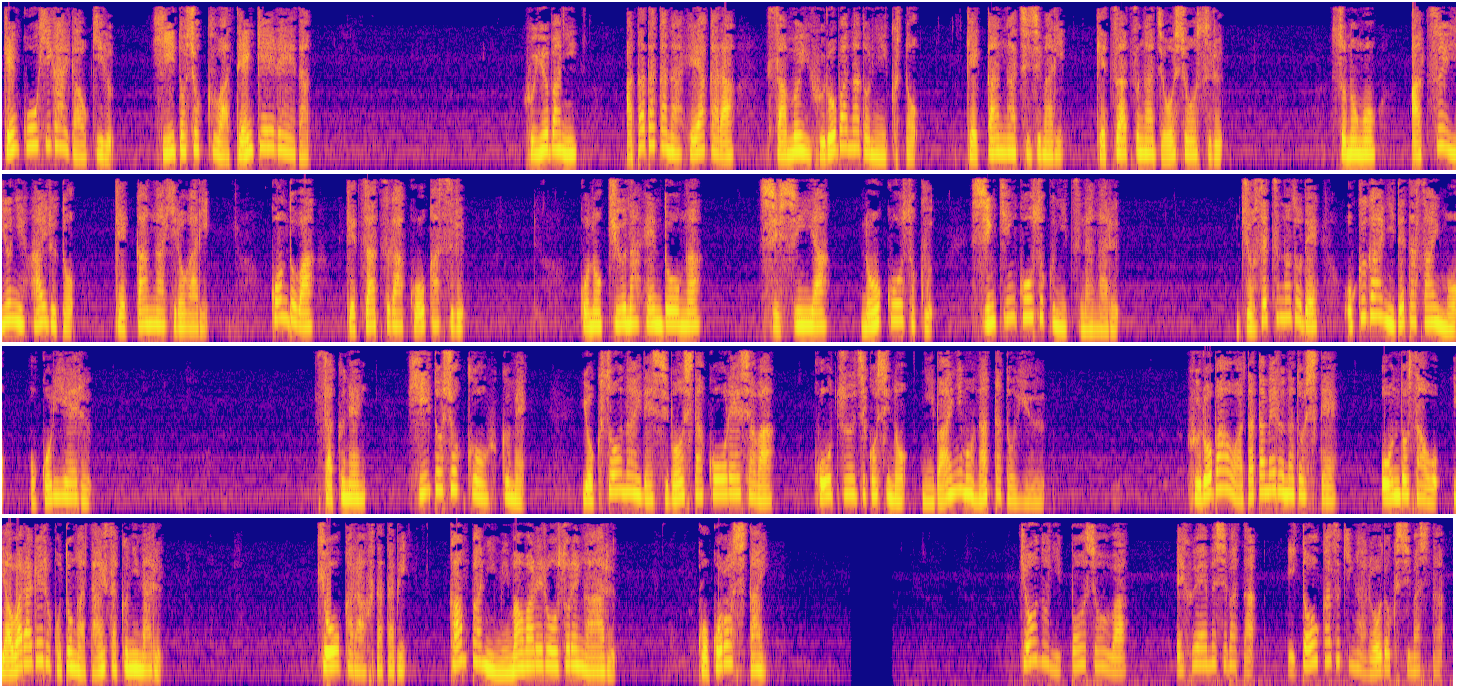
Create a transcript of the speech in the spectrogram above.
健康被害が起きるヒートショックは典型例だ。冬場に暖かな部屋から寒い風呂場などに行くと血管が縮まり血圧が上昇する。その後熱い湯に入ると血管が広がり今度は血圧が降下する。この急な変動が失神や脳梗塞、心筋梗塞につながる。除雪などで屋外に出た際も起こり得る。昨年、ヒートショックを含め、浴槽内で死亡した高齢者は、交通事故死の2倍にもなったという。風呂場を温めるなどして、温度差を和らげることが対策になる。今日から再び寒波に見舞われる恐れがある。心したい。今日の日報賞は、FM 柴田伊藤和樹が朗読しました。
